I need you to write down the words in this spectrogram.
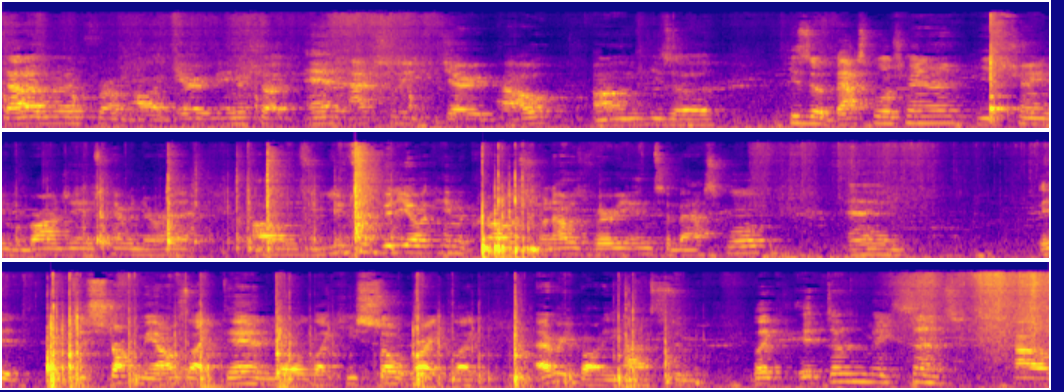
that I learned from uh, Gary Vaynerchuk and actually Jerry Powell. Um, he's a he's a basketball trainer. He's trained LeBron James, Kevin Durant. Um, a YouTube video I came across when I was very into basketball, and it, it just struck me. I was like, damn, yo, like he's so right. Like everybody has to. Like it doesn't make sense how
